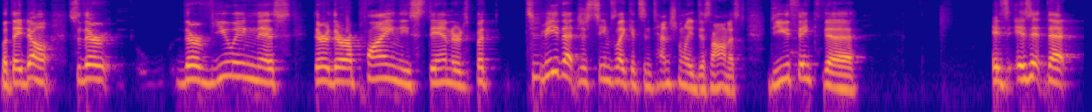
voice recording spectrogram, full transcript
but they don't. So they're they're viewing this. They're they're applying these standards, but to me that just seems like it's intentionally dishonest. Do you think the is is it that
